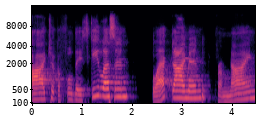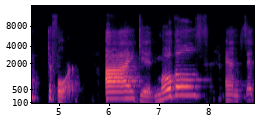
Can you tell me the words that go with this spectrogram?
I took a full day ski lesson, Black Diamond, from nine to four. I did moguls and said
